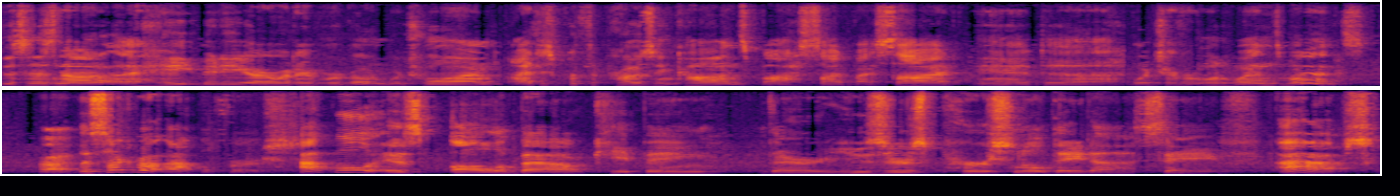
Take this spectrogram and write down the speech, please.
This is not a hate video or whatever, we're going which one. I just put the pros and cons by side by side, and uh, whichever one wins, wins. Alright, let's talk about Apple first. Apple is all about keeping their users' personal data safe. Apps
